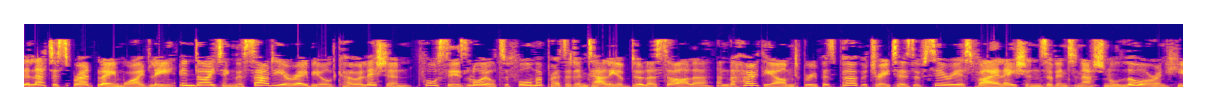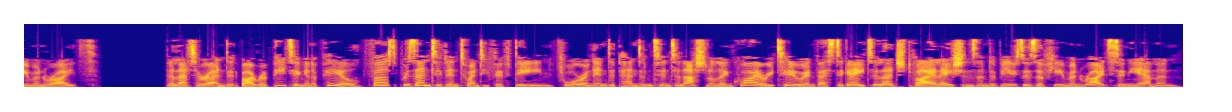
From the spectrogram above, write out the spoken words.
The letter spread blame widely, indicting the Saudi Arabia coalition, forces loyal to former President Ali Abdullah Saleh, and the Houthi armed group as perpetrators of serious violations of international law and human rights. The letter ended by repeating an appeal, first presented in 2015, for an independent international inquiry to investigate alleged violations and abuses of human rights in Yemen.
